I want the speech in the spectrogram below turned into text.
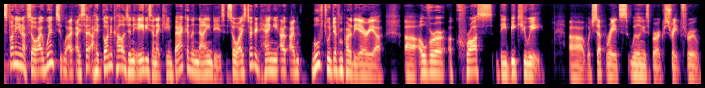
It's funny enough. So I went to, I, I, said I had gone to college in the 80s and I came back in the 90s. So I started hanging, I, I moved to a different part of the area uh, over across the BQE, uh, which separates Williamsburg straight through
